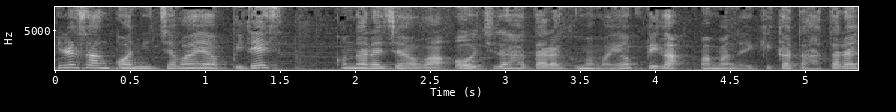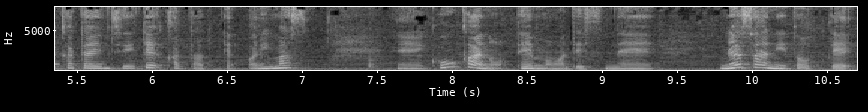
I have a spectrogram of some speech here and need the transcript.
皆さんこんにちはよっぴです。このラジオはお家で働くママよっぴがママの生き方働き方について語っております、えー、今回のテーマはですね皆さんにとって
